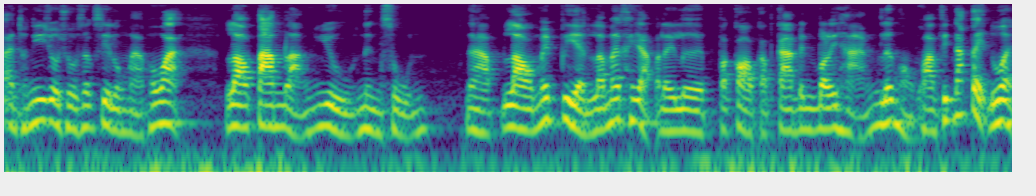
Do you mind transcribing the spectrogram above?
แอนโทนีโจชูเซ็กซี่ลงมา เพราะว่าเราตามหลังอยู่ 1-0 นะครับเราไม่เปลี่ยนเราไม่ขยับอะไรเลย ประกอบกับการเป็นบริหารเรื่องของความฟิตนักเตะด้วย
